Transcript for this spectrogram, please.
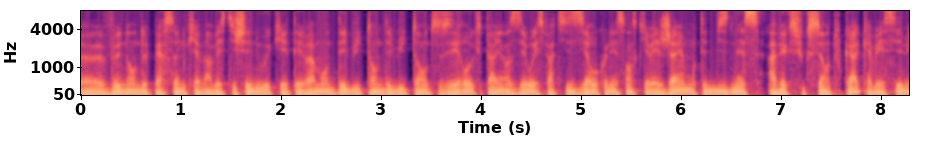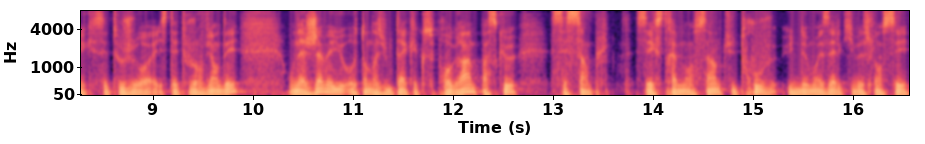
euh, venant de personnes qui avaient investi chez nous et qui étaient vraiment débutantes, débutantes, zéro expérience, zéro expertise, zéro connaissance, qui n'avaient jamais monté de business avec succès en tout cas, qui avaient essayé mais qui s'étaient toujours, toujours viandés. On n'a jamais eu autant de résultats avec ce programme parce que c'est simple. C'est extrêmement simple. Tu trouves une demoiselle qui veut se lancer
